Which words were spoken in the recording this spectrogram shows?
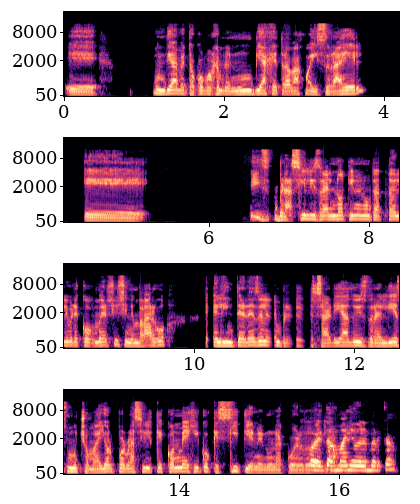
Eh, un día me tocó, por ejemplo, en un viaje de trabajo a Israel. Eh, Brasil e Israel no tienen un tratado de libre comercio y sin embargo el interés del empresariado israelí es mucho mayor por Brasil que con México, que sí tienen un acuerdo. Por el tamaño del mercado.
